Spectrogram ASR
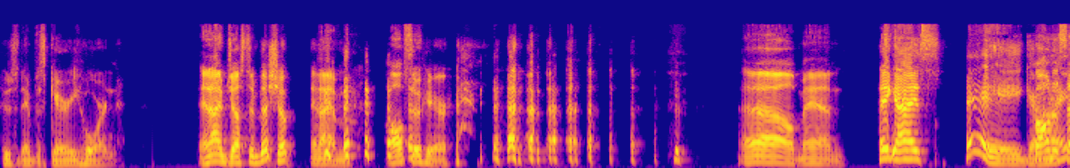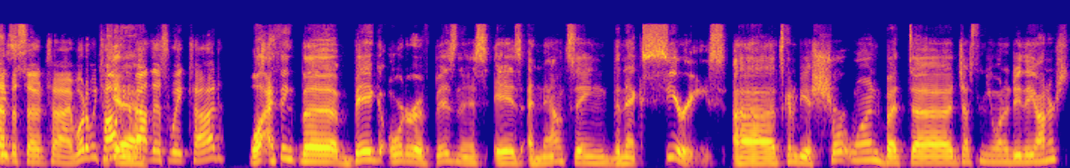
whose name is Gary Horne. And I'm Justin Bishop, and I'm also here. oh man. Hey guys. Hey, guys. Bonus episode time. What are we talking Yeah. about this week, Todd? Well, I think the big order of business is announcing the next series. Uh it's going to be a short one, but uh Justin, you want to do the honors?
